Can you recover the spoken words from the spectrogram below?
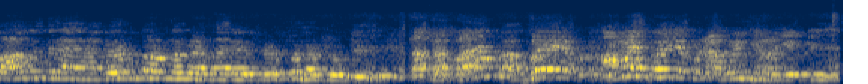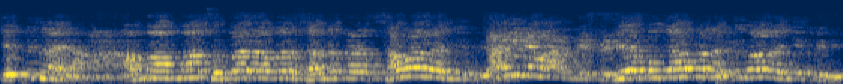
బాగుంది నాయన. మిరప తోటలో పెడతారు పోయేటప్పుడు అమ్మాయి పోయేటప్పుడు నా గురించి ఏమని చెప్పింది? చెప్పింది ఆయన అమ్మ అమ్మ సుబ్బారావు గారు చెప్పింది జరిగిన వారని చెప్పింది. రేపు జాతర ఇవ్వాలని చెప్పింది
